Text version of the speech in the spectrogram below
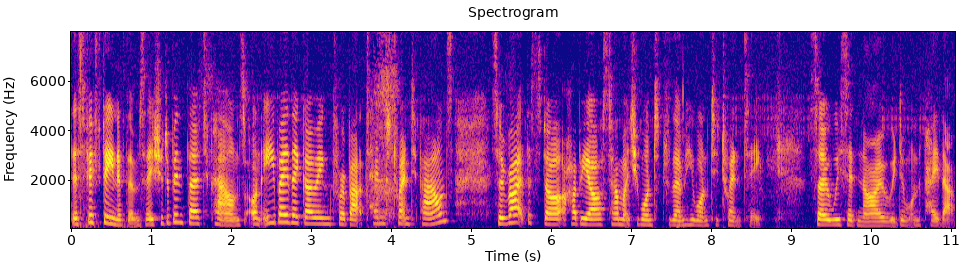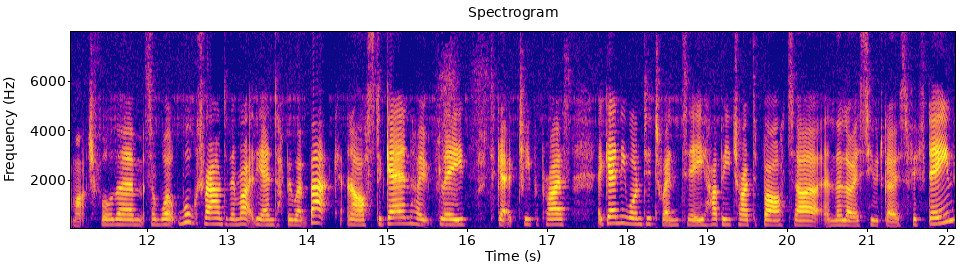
There's 15 of them so they should have been £30. On eBay they're going for about 10 to £20. So right at the start hubby asked how much he wanted for them. He wanted 20 so we said no, we didn't want to pay that much for them. So we walked around and then right at the end Hubby went back and asked again, hopefully to get a cheaper price. Again he wanted 20, Hubby tried to barter and the lowest he would go is 15.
